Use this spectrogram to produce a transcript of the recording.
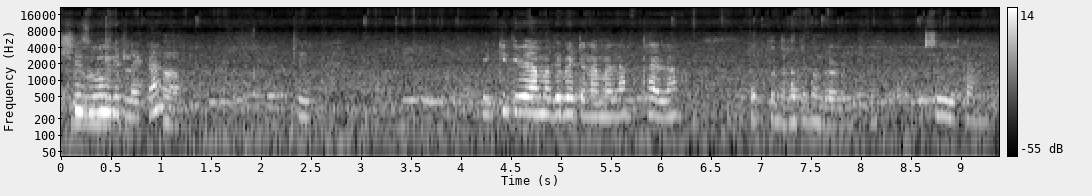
शिजवून घेतलंय का? हां. ठीक. हे किती वेळामध्ये भेटेल आम्हाला खायला? फक्त दहा ते पंधरा मिनिट ठीक आहे.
